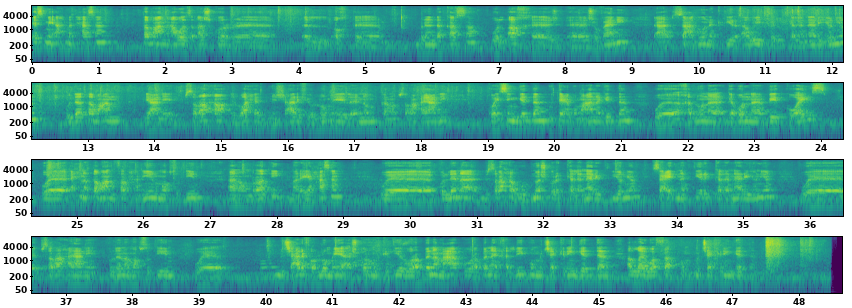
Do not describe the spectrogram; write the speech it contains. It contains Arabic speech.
اسمي أحمد حسن. طبعا عاوز أشكر آه، الأخت آه، بريندا كاسا والأخ آه، جوفاني. ساعدونا كتير قوي في الكاليناري يونيون. وده طبعا يعني بصراحة الواحد مش عارف يقول لهم إيه لأنهم كانوا بصراحة يعني كويسين جدا وتعبوا معانا جدا وخلونا جابوا لنا بيت كويس. وإحنا طبعا فرحانين ومبسوطين. أنا ومراتي ماريا حسن. وكلنا بصراحة وبنشكر الكاليناري يونيون ساعدنا كتير الكاليناري يونيون وبصراحة يعني كلنا مبسوطين ومش عارف أقول لهم إيه أشكرهم كتير وربنا معاكم وربنا يخليكم متشكرين جدا الله يوفقكم متشكرين جدا.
